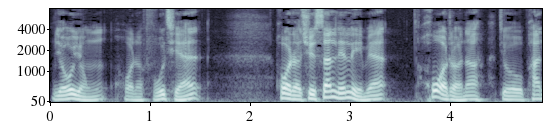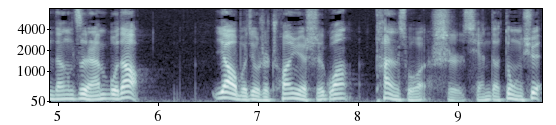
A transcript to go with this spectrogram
游泳或者浮潜，或者去森林里面，或者呢就攀登自然步道，要不就是穿越时光，探索史前的洞穴。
